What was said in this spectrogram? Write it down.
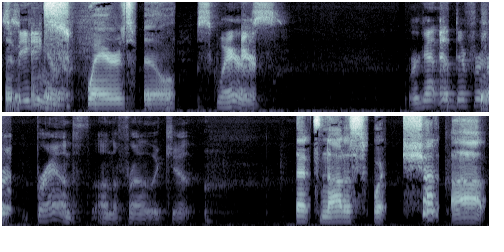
Speaking in of Squaresville. squares, we're getting a different brand on the front of the kit. That's not a square. Shut up.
